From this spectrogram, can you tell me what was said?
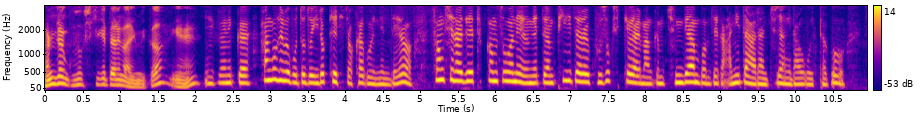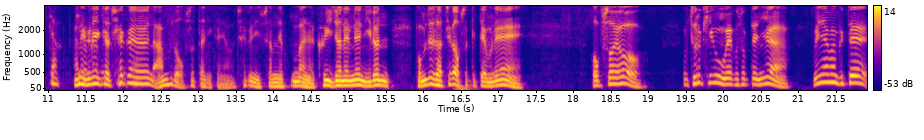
당장 구속시키겠다는 거 아닙니까? 예. 예, 그러니까 한국일보 보도도 이렇게 지적하고 있는데요. 성실하게 특검 소원에 응했던 피의자를 구속시켜야 할 만큼 중대한 범죄가 아니다라는 주장이 나오고 있다고 지적. 아니 그러니까 있습니다. 최근 아무도 없었다니까요. 최근 23년뿐만 아니라 그 이전에는 이런 범죄 자체가 없었기 때문에 없어요. 그럼 들키고 왜 구속됐냐? 왜냐하면 그때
